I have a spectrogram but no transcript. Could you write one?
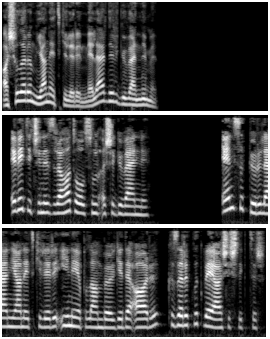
Aşıların yan etkileri nelerdir güvenli mi? Evet içiniz rahat olsun aşı güvenli. En sık görülen yan etkileri iğne yapılan bölgede ağrı, kızarıklık veya şişliktir.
